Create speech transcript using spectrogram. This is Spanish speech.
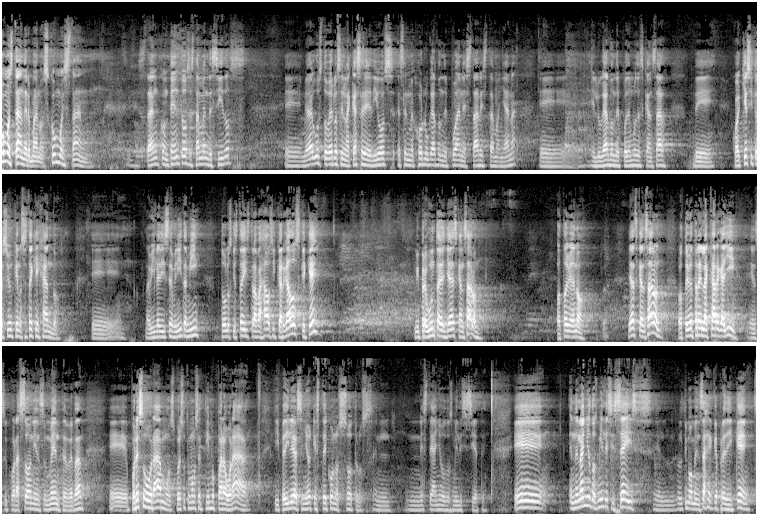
¿Cómo están, hermanos? ¿Cómo están? ¿Están contentos? ¿Están bendecidos? Eh, me da gusto verlos en la casa de Dios. Es el mejor lugar donde puedan estar esta mañana. Eh, el lugar donde podemos descansar de cualquier situación que nos esté quejando. Eh, la Biblia dice, venid a mí, todos los que estáis trabajados y cargados, ¿que qué? Mi pregunta es, ¿ya descansaron? ¿O todavía no? ¿Ya descansaron? ¿O todavía trae la carga allí, en su corazón y en su mente, verdad? Eh, por eso oramos, por eso tomamos el tiempo para orar y pedirle al Señor que esté con nosotros en, en este año 2017. Eh, en el año 2016, el último mensaje que prediqué,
